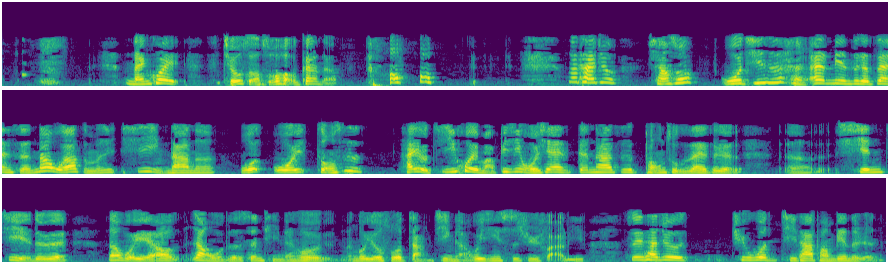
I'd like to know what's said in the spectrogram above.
难怪秋爽说好看的，啊，那他就想说，我其实很暗恋这个战神，那我要怎么吸引他呢？我我总是。还有机会嘛？毕竟我现在跟他是同处在这个呃仙界，对不对？那我也要让我的身体能够能够有所长进啊！我已经失去法力，所以他就去问其他旁边的人，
